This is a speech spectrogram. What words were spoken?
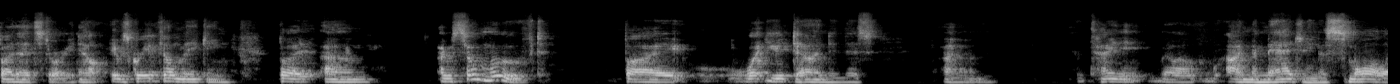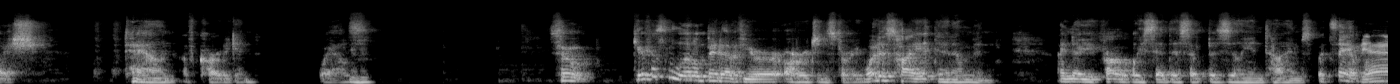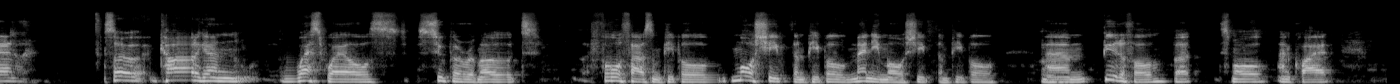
by that story. Now, it was great filmmaking, but um, I was so moved by what you'd done in this um, tiny, well, I'm imagining a smallish town of Cardigan, Wales. Mm-hmm. So give us a little bit of your origin story. What is Hiut Denim? And I know you've probably said this a bazillion times, but say it yeah. one more time. So Cardigan, West Wales, super remote, 4,000 people, more sheep than people, many more sheep than people. Mm. Um, beautiful, but small and quiet.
